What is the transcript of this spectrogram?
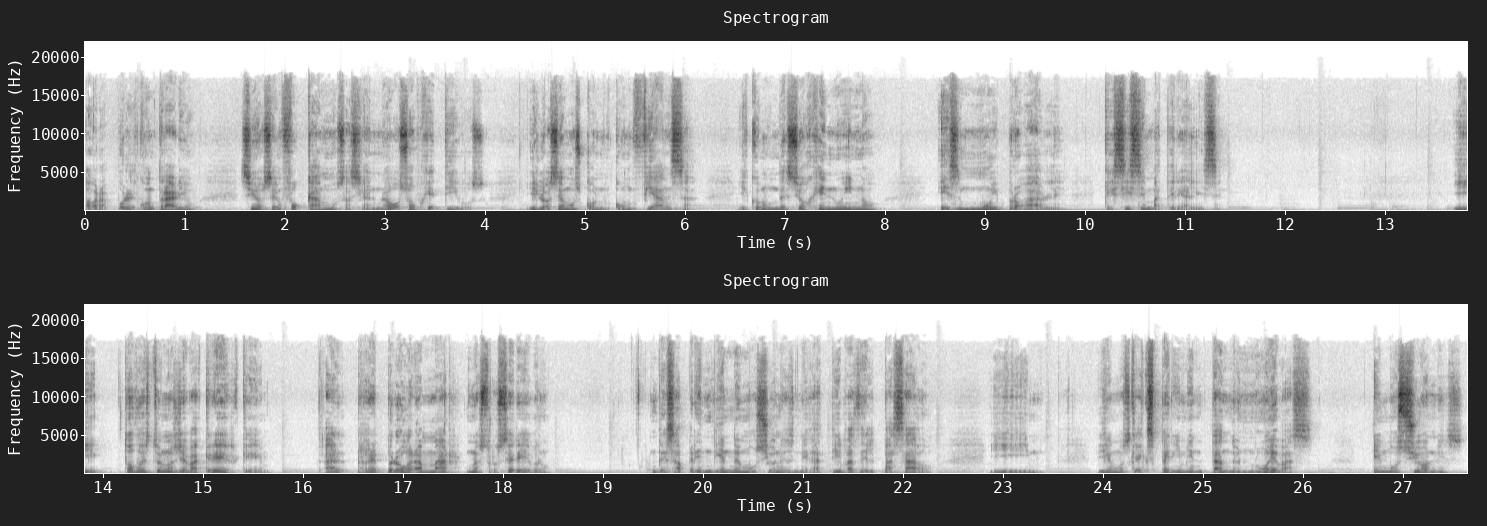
Ahora, por el contrario, si nos enfocamos hacia nuevos objetivos y lo hacemos con confianza y con un deseo genuino, es muy probable que sí se materialicen. Y todo esto nos lleva a creer que al reprogramar nuestro cerebro, desaprendiendo emociones negativas del pasado y digamos que experimentando nuevas emociones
